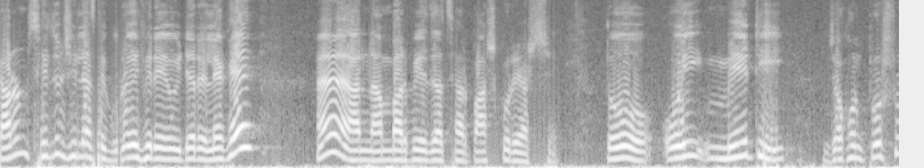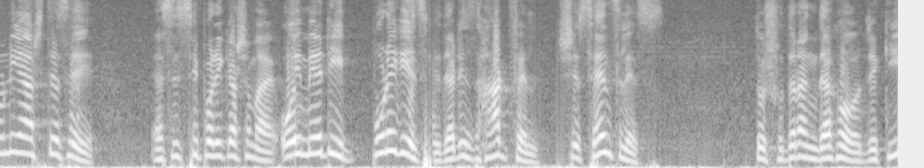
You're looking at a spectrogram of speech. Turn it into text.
কারণ সৃজনশীল আছে, ঘুরে ফিরে ওইটারে লেখে হ্যাঁ আর নাম্বার পেয়ে যাচ্ছে আর পাশ করে আসছে। তো ওই মেয়েটি যখন প্রশ্ন নিয়ে আসতেছে এসএসসি পরীক্ষার সময় ওই মেয়েটি পড়ে গিয়েছে দ্যাট ইজ হার্ট ফেল সে সেন্সলেস তো সুতরাং দেখো যে কি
